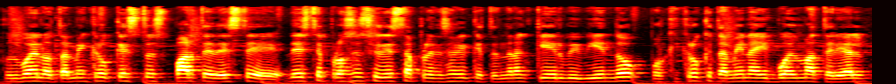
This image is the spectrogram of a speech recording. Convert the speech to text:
pues bueno, también creo que esto es parte de este, de este proceso y de este aprendizaje que tendrán que ir viviendo, porque creo que también hay buen material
